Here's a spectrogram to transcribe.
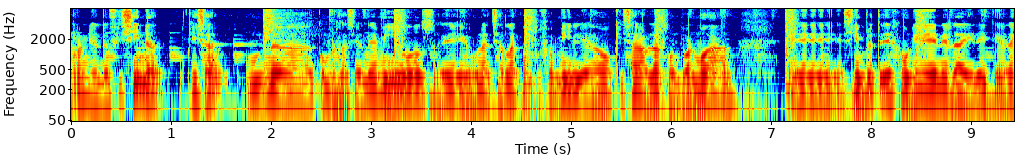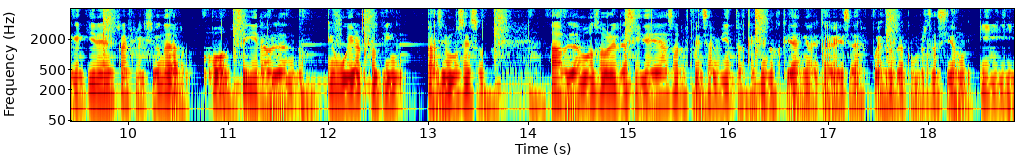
reunión de oficina, quizá, una conversación de amigos, eh, una charla con tu familia o quizá hablar con tu almohada. Eh, siempre te deja una idea en el aire que de la que quieres reflexionar o seguir hablando. En We Are Talking hacemos eso. Hablamos sobre las ideas o los pensamientos que se nos quedan en la cabeza después de una conversación y,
